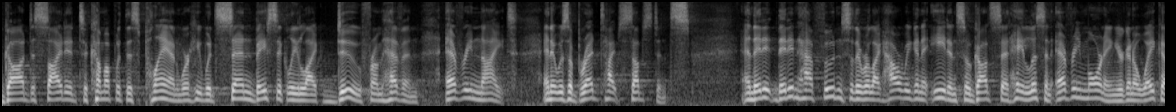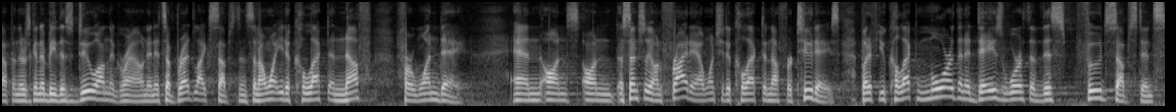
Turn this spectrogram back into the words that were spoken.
God decided to come up with this plan where He would send basically like dew from heaven every night. And it was a bread type substance. And they, did, they didn't have food, and so they were like, How are we going to eat? And so God said, Hey, listen, every morning you're going to wake up and there's going to be this dew on the ground, and it's a bread like substance, and I want you to collect enough for one day. And on, on essentially on Friday, I want you to collect enough for two days. But if you collect more than a day's worth of this food substance,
